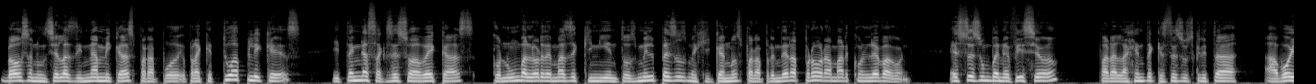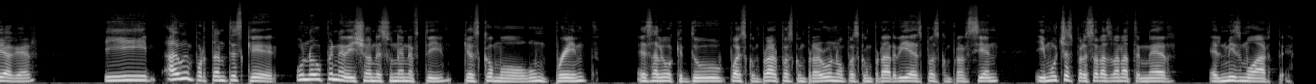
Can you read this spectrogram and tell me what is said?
vamos a anunciar las dinámicas para, para que tú apliques y tengas acceso a becas con un valor de más de 500 mil pesos mexicanos para aprender a programar con Levagon. Esto es un beneficio para la gente que esté suscrita a Voyager. Y algo importante es que un Open Edition es un NFT, que es como un print. Es algo que tú puedes comprar, puedes comprar uno, puedes comprar 10, puedes comprar 100, y muchas personas van a tener el mismo arte.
